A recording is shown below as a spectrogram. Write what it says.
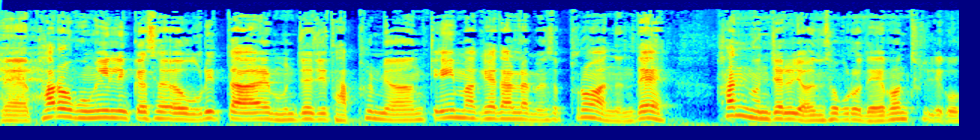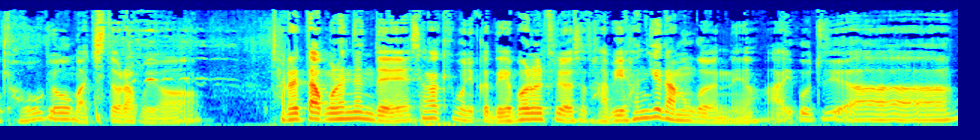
네, 8501님께서요. 우리 딸 문제지 다 풀면 게임하게 해달라면서 풀어왔는데 한 문제를 연속으로 네 번 틀리고 겨우겨우 맞히더라고요. 잘했다고 했는데 생각해보니까 네 번을 틀려서 답이 한 개 남은 거였네요. 아이고 두야.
